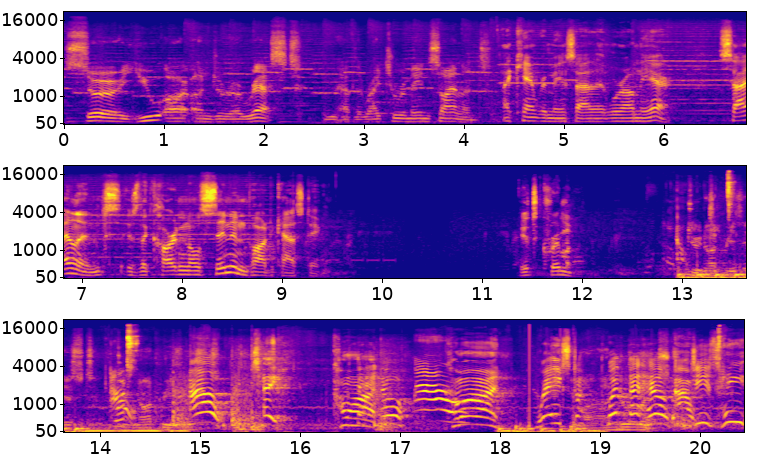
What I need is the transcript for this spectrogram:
Sir, you are under arrest. You have the right to remain silent. I can't remain silent. We're on the air. Silence is the cardinal sin in podcasting. It's criminal. Do not resist. Do not resist. Ow! Hey, come on. Come on. Wait, stop. What the hell? Jeez. Hey,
